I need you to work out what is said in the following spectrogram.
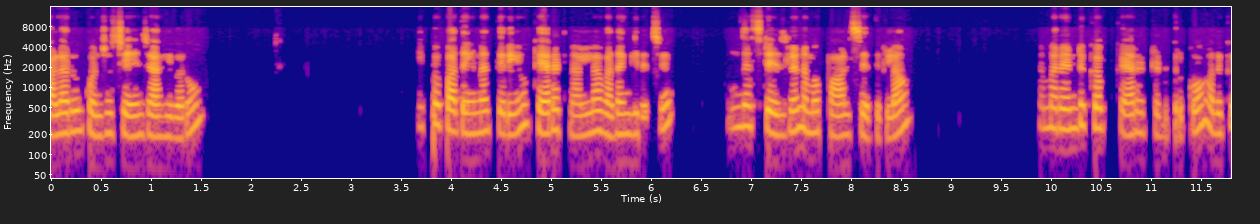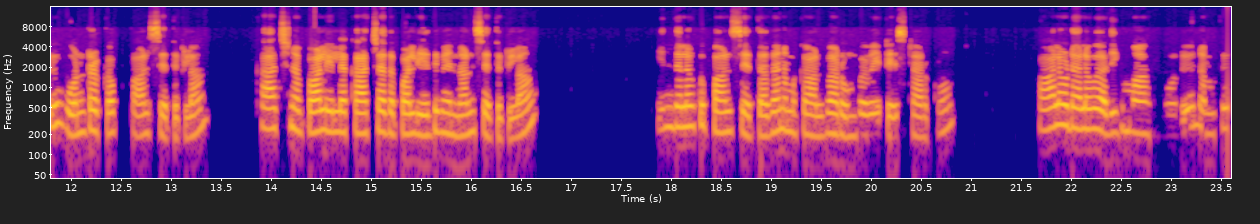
கலரும் கொஞ்சம் சேஞ்ச் ஆகி வரும். இப்போ பார்த்தீங்கன்னா தெரியும் கேரட் நல்லா வதங்கிடுச்சு இந்த ஸ்டேஜில் நம்ம பால் சேர்த்துக்கலாம். நம்ம ரெண்டு கப் கேரட் எடுத்திருக்கோம். அதுக்கு ஒன்றரை கப் பால் சேர்த்துக்கலாம். காய்ச்சின பால் இல்லை காய்ச்சாத பால் எது வேணாலும் சேர்த்துக்கலாம். இந்த அளவுக்கு பால் சேர்த்தா தான் நமக்கு அல்வா ரொம்பவே டேஸ்ட்டாக இருக்கும். பாலோட அளவு அதிகமாகும் போது நமக்கு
